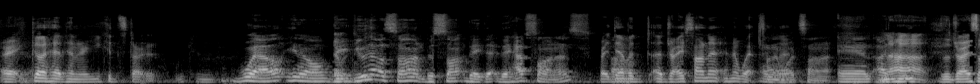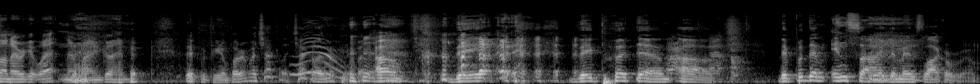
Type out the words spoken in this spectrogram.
All right, go ahead, Henry. You could start it. You can. Well, you know, they do have a sauna. The sauna they they have saunas. Right, they have uh, a, a dry sauna and a wet sauna. and sauna. a wet sauna, and I Nah, does the dry sauna ever get wet? Never mind. Go ahead. they put peanut butter in my chocolate. Chocolate. with peanut butter. um, they they put them uh, they put them inside the men's locker room.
